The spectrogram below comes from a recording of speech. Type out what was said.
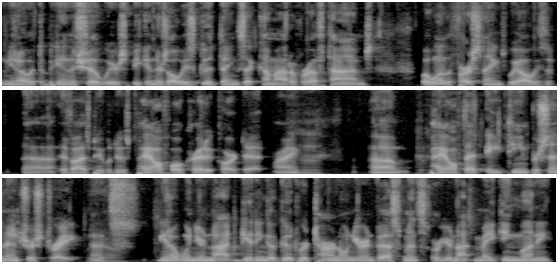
you know, at the beginning of the show, we were speaking, there's always good things that come out of rough times. But one of the first things we always uh, advise people to do is pay off all credit card debt, right? Um, pay off that 18% interest rate. That's, you know, when you're not getting a good return on your investments or you're not making money,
